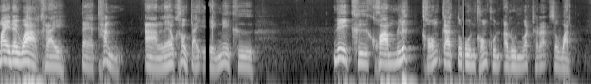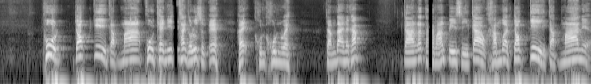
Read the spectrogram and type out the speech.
ไม่ได้ว่าใครแต่ท่านอ่านแล้วเข้าใจเองนี่คือ นี่คือความลึกของการ์ตูนของคุณอรุณวัชรสวัสดิ์พูดจ็อกกี้กับม้าพูดแค่นี้ท่านก็รู้สึก เอ๊ะเฮ้ยคุณคุณเว้ยจำได้นะครับ การรัฐประหารปี 49คำว่าจ็อกกี้กับม้าเนี่ย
